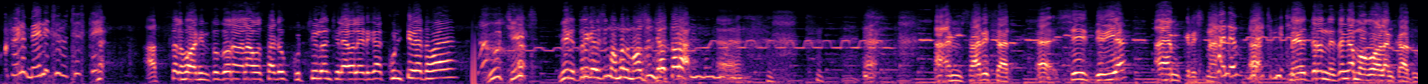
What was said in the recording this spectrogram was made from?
ఒకవేళ మేనేజర్ వచ్చేస్తే? అస్సలు వాడు ఇంత దూరం ఎలా వస్తాడు? కుర్చీలోంచి లేవలేడుగా? కుంటి వెధవా యూ చీట్స్ మీరిద్దరు కలిసి మమ్మల్ని మోసం చేస్తారా? I'm sorry sir Sri Divya I'm Krishna Hello, nice to meet you. మేమిద్దరం నిజంగా మగవాళ్ళం కాదు.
